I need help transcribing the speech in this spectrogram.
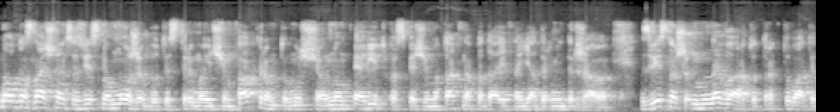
Ну, однозначно, це, звісно, може бути стримуючим фактором, тому що ну рідко, скажімо так, нападають на ядерні держави. Звісно ж, не варто трактувати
